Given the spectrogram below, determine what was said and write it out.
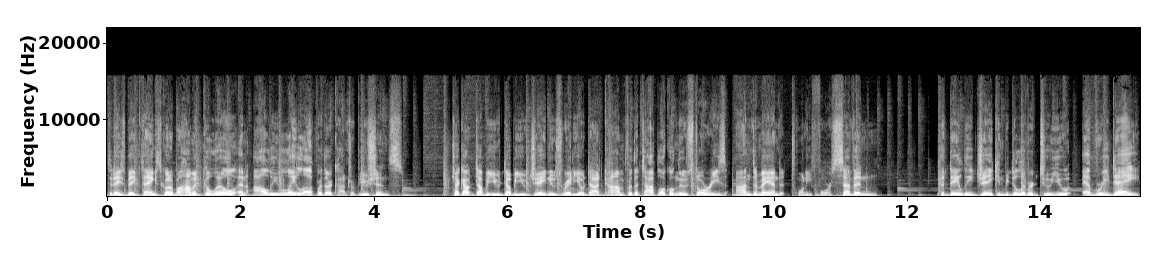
Today's big thanks go to Muhammad Khalil and Ali Layla for their contributions. Check out WWJNewsRadio.com for the top local news stories on demand 24 7. The Daily J can be delivered to you every day.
